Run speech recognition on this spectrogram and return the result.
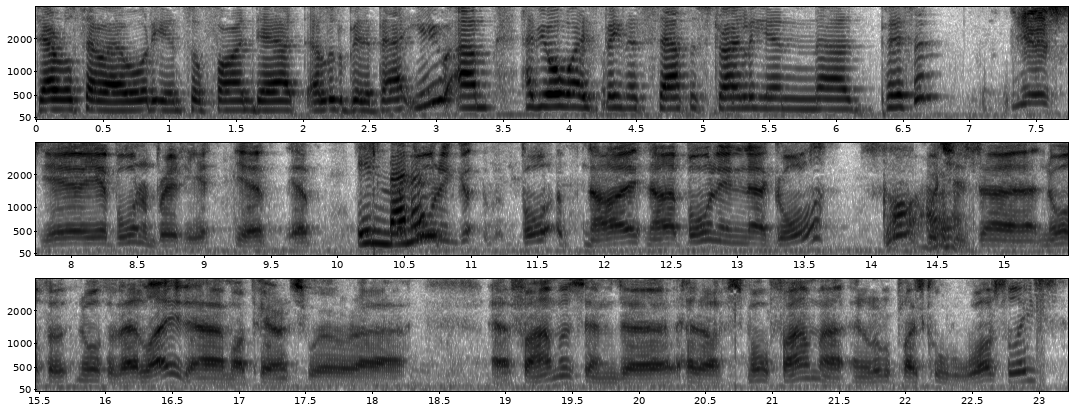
Darryl, so our audience will find out a little bit about you. Um, have you always been a South Australian uh, person Yes, yeah, yeah. Born and bred here. Yeah, yeah. in Mannum? Born in, Go- bo- no, no. Born in uh, Gawler, Oh, which is uh, north of north of Adelaide. Uh, my parents were uh, farmers and uh, had a small farm uh, in a little place called Wasleys,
